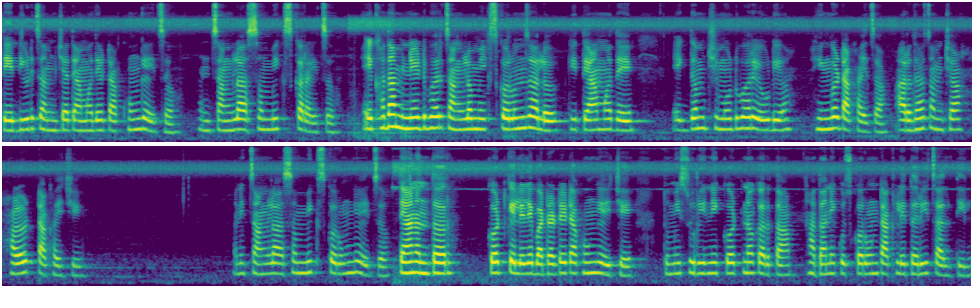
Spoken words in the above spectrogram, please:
ते दीड चमचा त्यामध्ये टाकून घ्यायचं आणि चांगलं असं मिक्स करायचं. एखादा मिनिटभर चांगलं मिक्स करून झालं की त्यामध्ये एकदम चिमूटभर एवढी हिंग टाकायचा अर्धा चमचा हळद टाकायची आणि चांगलं असं मिक्स करून घ्यायचं. त्यानंतर कट केलेले बटाटे टाकून घ्यायचे तुम्ही सुरीने कट न करता हाताने कुस्करून टाकले तरी चालतील.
